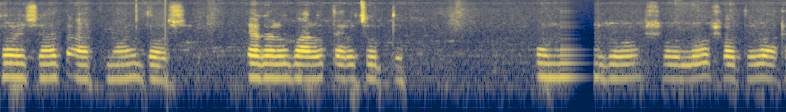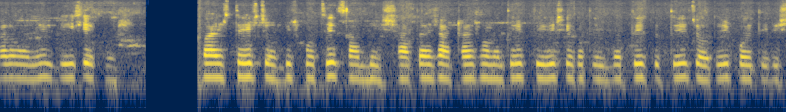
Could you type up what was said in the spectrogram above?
ছয় সাত আট নয় দশ এগারো বারো তেরো চোদ্দ পনেরো ষোলো সতেরো আঠারো উনিশ বিশ একুশ বাইশ তেইশ চব্বিশ পঁচিশ ছাব্বিশ সাতাশ আঠাশ উনত্রিশ তিরিশ একত্রিশ বত্রিশ তেত্রিশ চৌত্রিশ পঁয়ত্রিশ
